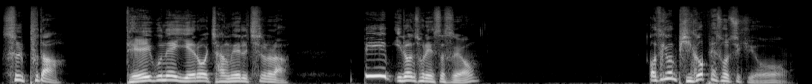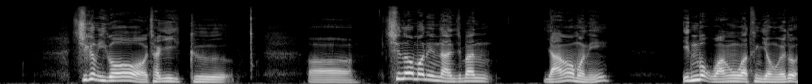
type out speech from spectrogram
슬프다. 대군의 예로 장례를 치러라. 삐 이런 소리 했었어요. 어떻게 보면 비겁해 솔직히요. 지금 이거 자기 그 어, 친어머니는 아니지만 양어머니 인목 왕후 같은 경우에도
